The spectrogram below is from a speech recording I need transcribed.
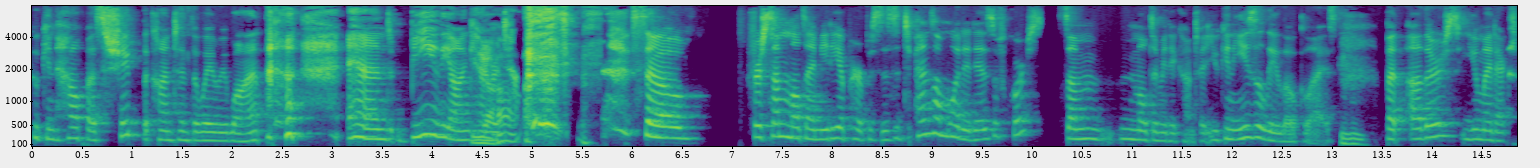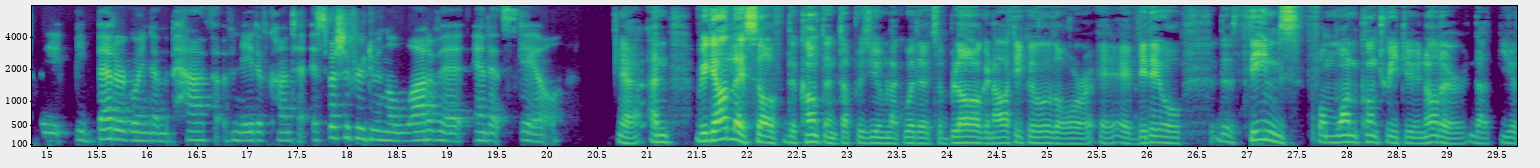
who can help us shape the content the way we want and be the on-camera yeah. talent so for some multimedia purposes, it depends on what it is, of course. Some multimedia content you can easily localize, mm-hmm. but others you might actually be better going down the path of native content, especially if you're doing a lot of it and at scale. Yeah, and regardless of the content, I presume, like whether it's a blog, an article, or a, a, video, the themes from one country to another that you're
